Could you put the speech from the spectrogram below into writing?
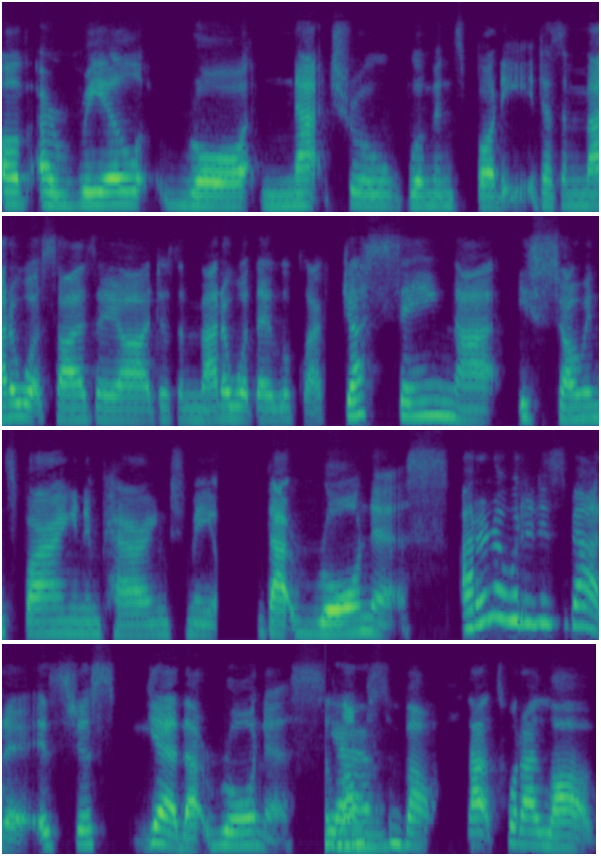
of a real, raw, natural woman's body. It doesn't matter what size they are, it doesn't matter what they look like. Just seeing that is so inspiring and empowering to me. That rawness. I don't know what it is about it. It's just, yeah, that rawness, the yeah. lumps and bumps that's what I love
